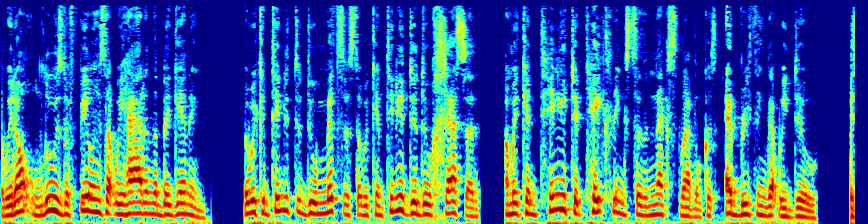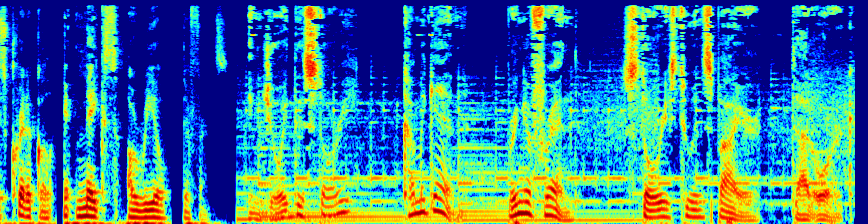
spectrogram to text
that we don't lose the feelings that we had in the beginning, that we continue to do mitzvahs, that we continue to do chesed, and we continue to take things to the next level because everything that we do is critical. It makes a real difference. Enjoyed this story? Come again. Bring a friend. Stories to inspire.org.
